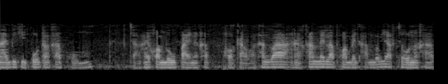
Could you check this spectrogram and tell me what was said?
นายวิธีพุทธนะครับ ผมจะให้ความรู้ไปนะครับ ขอกล่าวกับท่านว่าหากท่านไม่รับความเป็นธรรมแล้วยากจนนะครับ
